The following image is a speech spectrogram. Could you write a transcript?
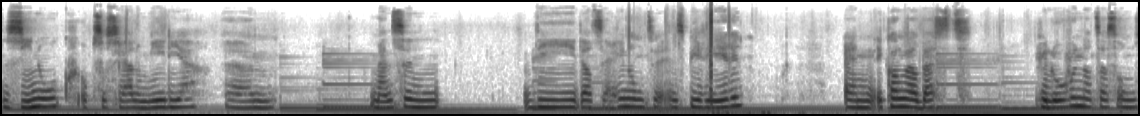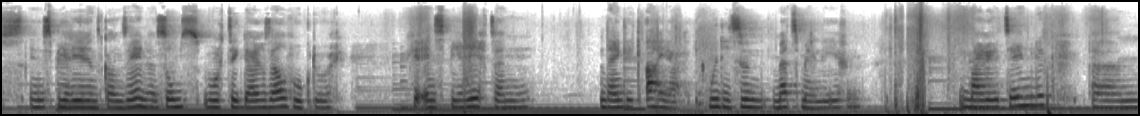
zien ook op sociale media. Um, mensen die dat zeggen om te inspireren. En ik kan wel best geloven dat dat soms inspirerend kan zijn. En soms word ik daar zelf ook door geïnspireerd. En denk ik, ah ja, ik moet iets doen met mijn leven. Maar uiteindelijk ehm,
